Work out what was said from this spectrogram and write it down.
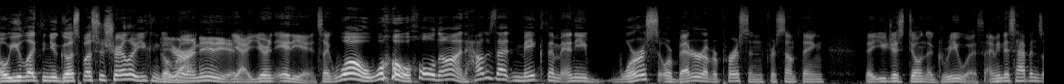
Oh, you like the new Ghostbusters trailer? You can go. You're run. an idiot. Yeah, you're an idiot. It's like, whoa, whoa, hold on. How does that make them any worse or better of a person for something that you just don't agree with? I mean, this happens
